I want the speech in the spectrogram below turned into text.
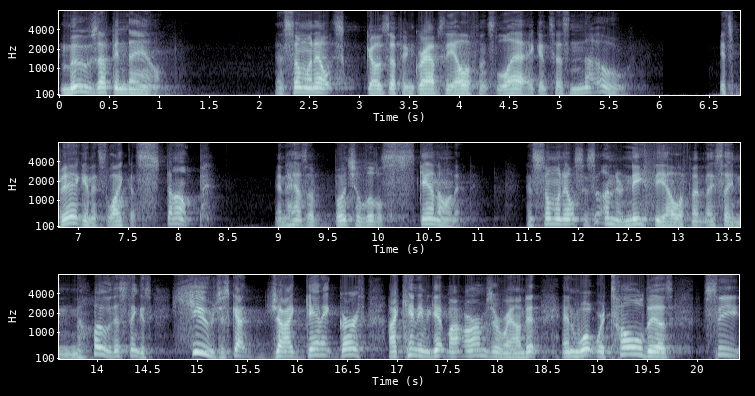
moves up and down. And someone else goes up and grabs the elephant's leg and says, no, it's big and it's like a stump and has a bunch of little skin on it. And someone else is underneath the elephant and they say, No, this thing is huge. It's got gigantic girth. I can't even get my arms around it. And what we're told is, See,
